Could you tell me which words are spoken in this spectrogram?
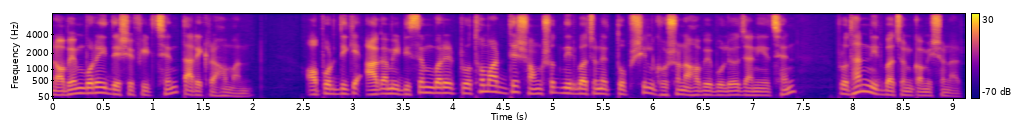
নভেম্বরেই দেশে ফিরছেন তারেক রহমান। অপরদিকে আগামী ডিসেম্বরের প্রথমার্ধে সংসদ নির্বাচনের তফসিল ঘোষণা হবে বলেও জানিয়েছেন প্রধান নির্বাচন কমিশনার।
